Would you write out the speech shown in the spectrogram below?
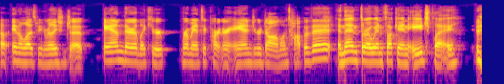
uh, in a lesbian relationship and they're like your romantic partner and your dom on top of it, and then throw in fucking age play.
